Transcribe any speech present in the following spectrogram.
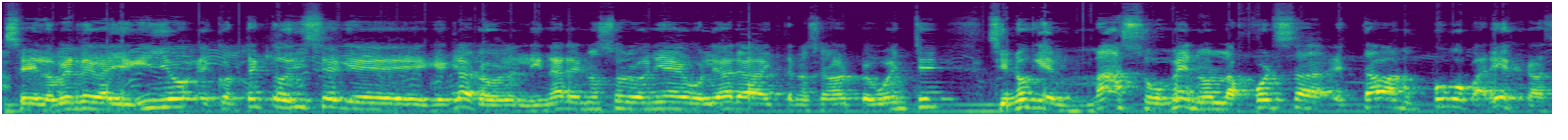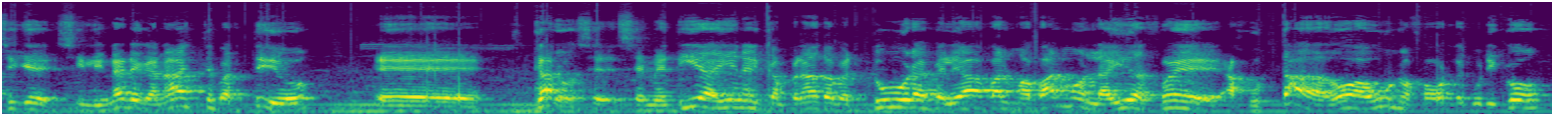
Sí, lo pierde Galleguillo. El contexto dice que, claro, Linares no solo venía de golear a Internacional Pehuenche, sino que más o menos las fuerzas estaban un poco parejas. Así que si Linares ganaba este partido, eh, claro, se, metía ahí en el campeonato de apertura, peleaba palmo a palmo. La ida fue ajustada, 2 a 1 a favor de Curicó.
